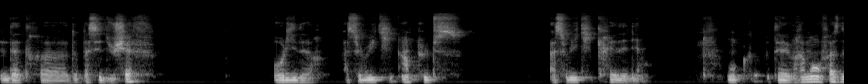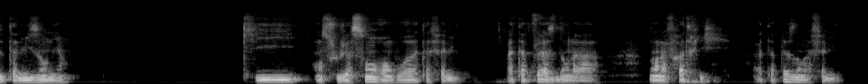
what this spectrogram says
d'être, euh, de passer du chef au leader, à celui qui impulse, à celui qui crée des liens. Donc, tu es vraiment en face de ta mise en lien, qui, en sous-jacent, renvoie à ta famille, à ta place dans la, dans la fratrie, à ta place dans la famille.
